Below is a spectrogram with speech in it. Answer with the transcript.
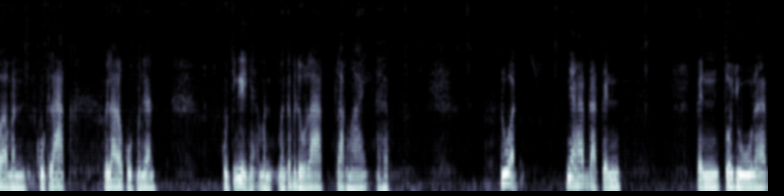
ว่ามันขูดราก เวลาเราขูดเหมือนกันขูดจิ้งหรีดเนี่ยมันมันก็ไปโดนรากรากไม้นะครับ ลวดเนี่ยครับ ดัดเป็นเป็นตัวยูนะครับ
